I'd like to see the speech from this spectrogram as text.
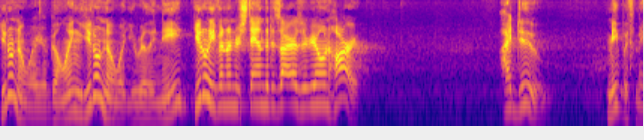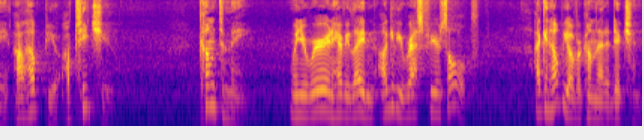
You don't know where you're going. You don't know what you really need. You don't even understand the desires of your own heart. I do. Meet with me. I'll help you. I'll teach you. Come to me. When you're weary and heavy laden, I'll give you rest for your souls. I can help you overcome that addiction.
